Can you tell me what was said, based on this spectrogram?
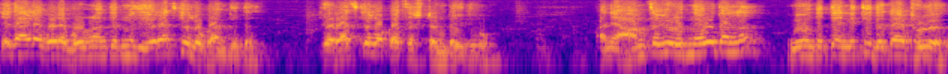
हे गाड्या गोड्या भरून आणतात म्हणजे हे राजकीय लोक आणतात. हे राजकीय लोकांचा स्टंट आहे तो. आणि आमचा विरोध नाही हो त्यांना. मी म्हणतो त्यांनी तिथं काय ठुलं?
